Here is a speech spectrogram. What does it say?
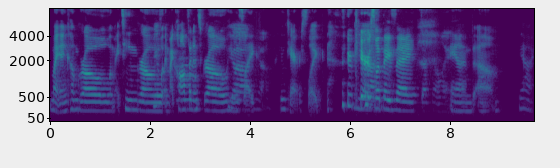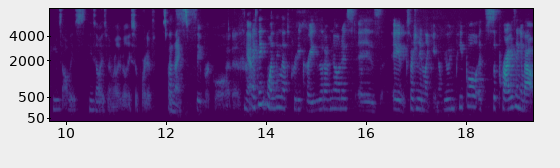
my income grow and my team grow was and my confidence grow, he was like, Yeah. "Who cares? Like, who cares Yeah. what they say?" Definitely. And um, yeah, he's always he's always been really really supportive. It's been That's nice. super cool. that is. Yeah. I think one thing that's pretty crazy that I've noticed is, eh, especially in like interviewing people, it's surprising about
